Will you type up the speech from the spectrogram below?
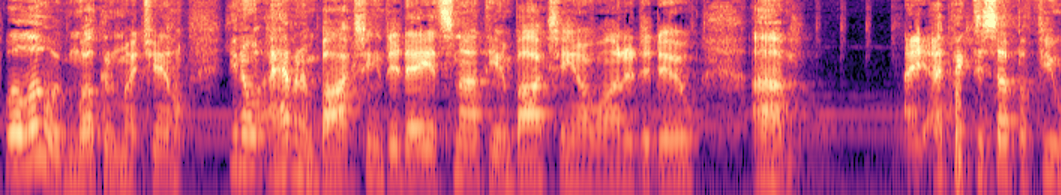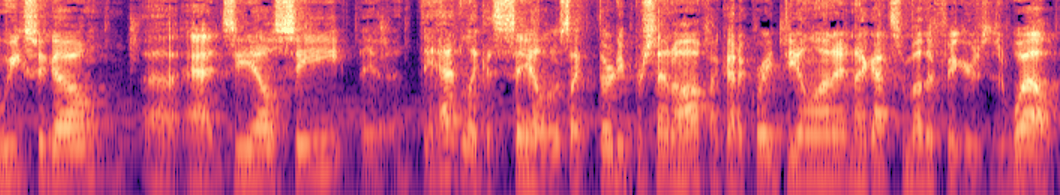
Well, hello and welcome to my channel. You know, I have an unboxing today. It's not the unboxing I wanted to do. Um, I, I, picked this up a few weeks ago uh, at ZLC. Uh, they had like a sale. It was like 30% off. I got a great deal on it and I got some other figures as well.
